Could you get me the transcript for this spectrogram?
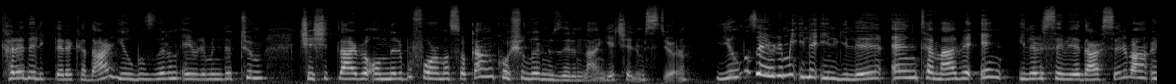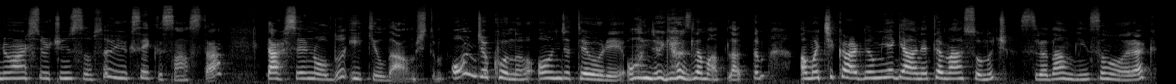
kara deliklere kadar yıldızların evriminde tüm çeşitler ve onları bu forma sokan koşulların üzerinden geçelim istiyorum. Yıldız evrimi ile ilgili en temel ve en ileri seviye dersleri ben üniversite 3. sınıfta ve yüksek lisansta derslerin olduğu ilk yılda almıştım. Onca konu, onca teori, onca gözlem atlattım ama çıkardığım yegane temel sonuç sıradan bir insan olarak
